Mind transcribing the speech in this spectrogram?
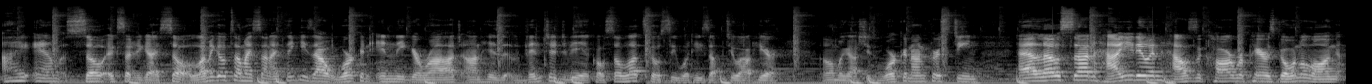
I am so excited you guys. So let me go tell my son, I think he's out working in the garage on his vintage vehicle. So let's go see what he's up to out here. Oh my gosh, he's working on Christine. Hello, son. How you doing? How's the car repairs going along?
